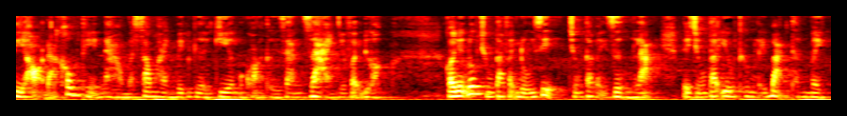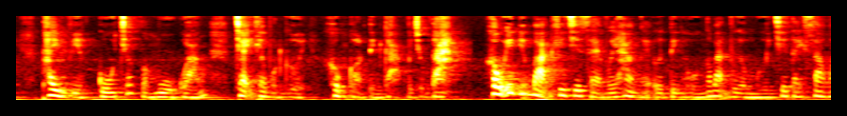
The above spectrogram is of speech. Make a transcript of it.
thì họ đã không thể nào mà song hành bên người kia một khoảng thời gian dài như vậy được. Có những lúc chúng ta phải đối diện chúng ta phải dừng lại để chúng ta yêu thương lấy bản thân mình thay vì việc cố chấp và mù quáng chạy theo một người không còn tình cảm với chúng ta không ít những bạn khi chia sẻ với hằng ở tình huống các bạn vừa mới chia tay xong.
